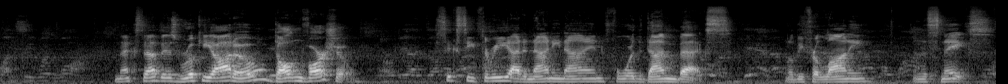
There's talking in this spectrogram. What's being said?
Muncy would walk. Next up is rookie auto, Dalton Varsho. 63 out of 99 for the Diamondbacks. It'll be for Lonnie and the Snakes,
